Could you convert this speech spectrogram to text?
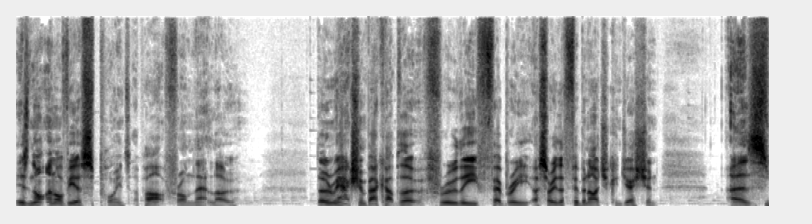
It is not an obvious point apart from that low. The reaction back up the, through the February, uh, sorry, the Fibonacci congestion, as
